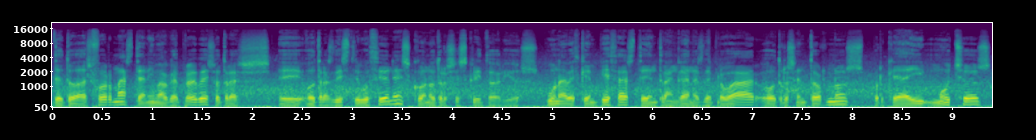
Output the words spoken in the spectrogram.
De todas formas, te animo a que pruebes otras, eh, otras distribuciones con otros escritorios. Una vez que empiezas, te entran ganas de probar otros entornos, porque hay muchos,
